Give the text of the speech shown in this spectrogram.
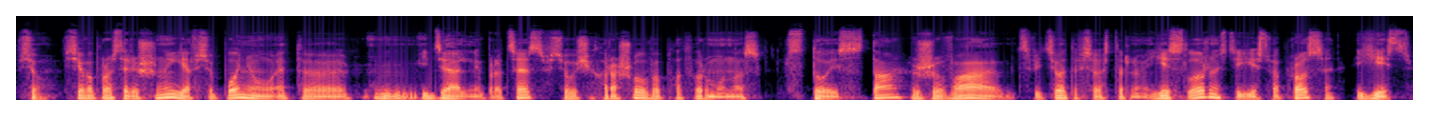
все, все вопросы решены, я все понял, это идеальный процесс, все очень хорошо, веб-платформа у нас 100 из 100, жива, цветет и все остальное. Есть сложности, есть вопросы, есть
